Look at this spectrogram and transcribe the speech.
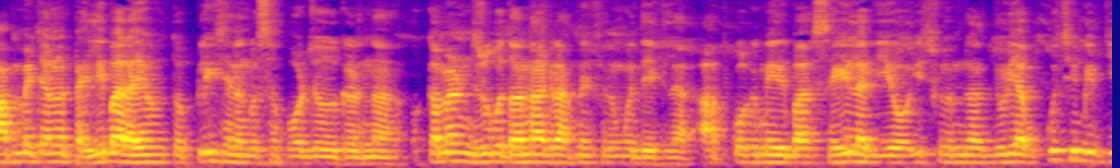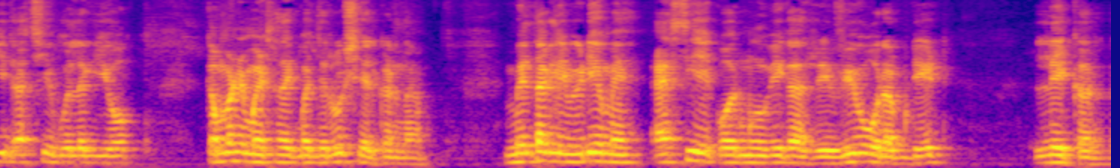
आप मेरे चैनल पहली बार आए हो तो प्लीज़ चैनल को सपोर्ट ज़रूर करना और कमेंट ज़रूर बताना अगर आपने फ़िल्म को देख लिया। आपको अगर मेरी बात सही लगी हो, इस फ़िल्म से जुड़ी आपको कुछ भी चीज़ अच्छी वो लगी हो कमेंट मेरे साथ एक बार ज़रूर शेयर करना। मिलता अगली वीडियो में, ऐसी एक और मूवी का रिव्यू और अपडेट लेकर।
